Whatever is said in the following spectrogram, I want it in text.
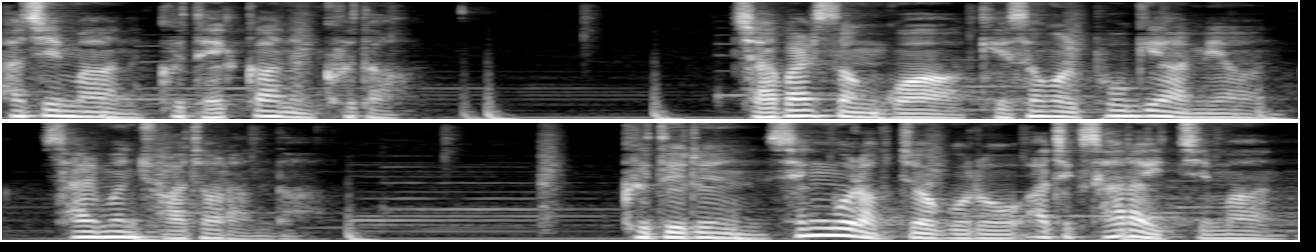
하지만 그 대가는 크다. 자발성과 개성을 포기하면 삶은 좌절한다. 그들은 생물학적으로 아직 살아있지만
